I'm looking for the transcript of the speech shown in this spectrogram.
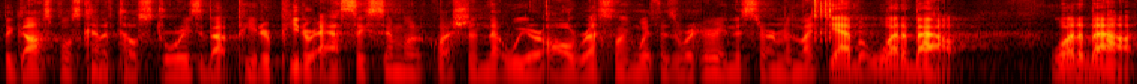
the Gospels kind of tell stories about Peter. Peter asks a similar question that we are all wrestling with as we're hearing this sermon like, yeah, but what about? What about?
